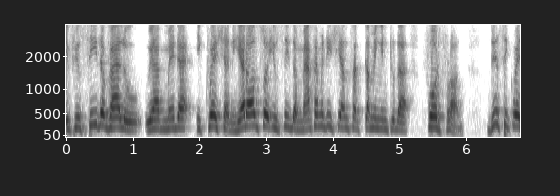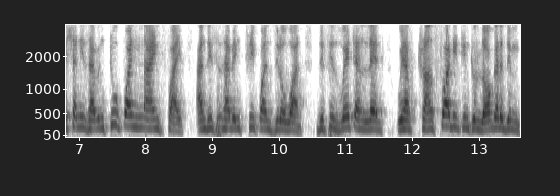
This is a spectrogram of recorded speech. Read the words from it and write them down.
if you see the value, we have made an equation. Here also, you see the mathematicians are coming into the forefront. This equation is having 2.95 and this is having 3.01. This is weight and length. We have transferred it into logarithm,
